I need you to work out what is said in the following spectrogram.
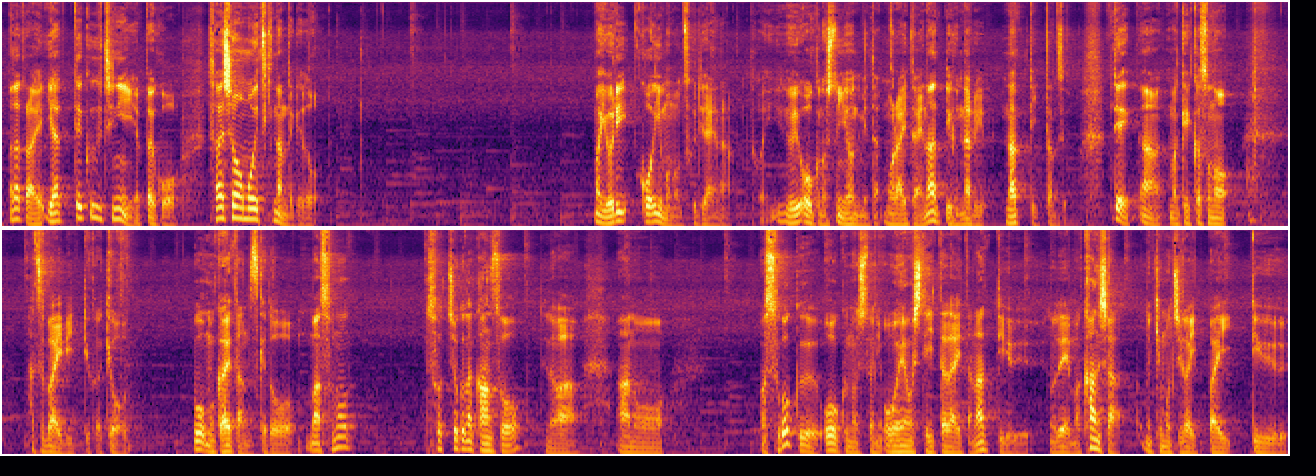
まあ、だからやっていくうちにやっぱりこう最初は思いつきなんだけど、まあ、よりこういいものを作りたいなとかより多くの人に読んでもらいたいなっていうふうになるなっていったんですよ。であ、まあ、結果その発売日っていうか今日を迎えたんですけど、まあ、その率直な感想っていうのはあのすごく多くの人に応援をしていただいたなっていうので、まあ、感謝の気持ちがいっぱいっていう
